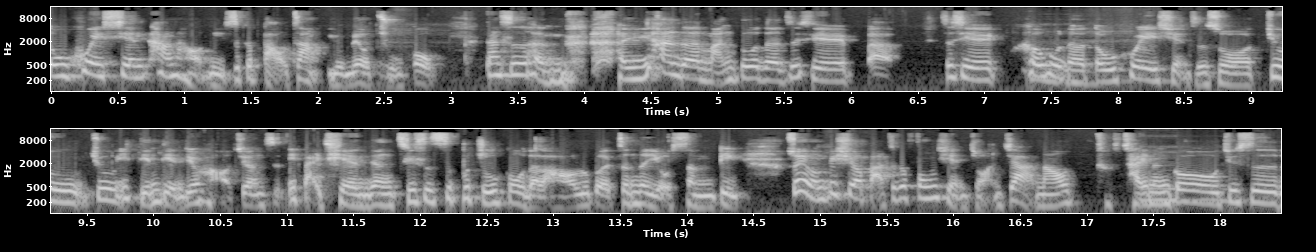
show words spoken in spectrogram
都会先看好你这个保障有没有足够。但是很 很遗憾的，蛮多的这些呃。这些客户呢，都会选择说就，就就一点点就好，这样子一百千这样其实是不足够的了哈。如果真的有生病，所以我们必须要把这个风险转嫁，然后才能够就是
